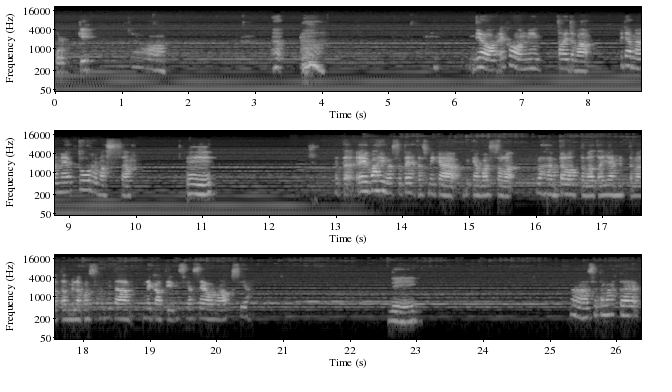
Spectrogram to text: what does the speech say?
purkki? Joo. Joo, Eko on niin taitava pitämään meidät turvassa. Mm. Että ei vahingossa tehtäisi mikä, mikä voisi olla vähän pelottavaa tai jännittävää tai millä voisi olla mitään negatiivisia seurauksia. Niin. No, sieltä lähtee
